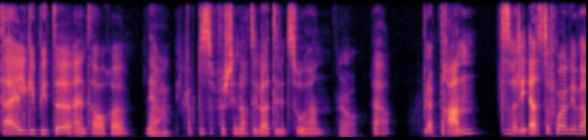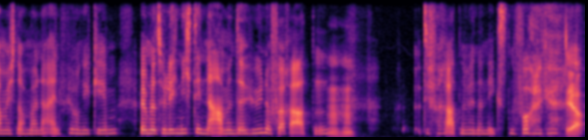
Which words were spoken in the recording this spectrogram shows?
Teilgebiete eintauche, ja, Mhm. ich glaube, das verstehen auch die Leute, die zuhören. ja. Ja. Bleibt dran. Das war die erste Folge. Wir haben euch nochmal eine Einführung gegeben. Wir haben natürlich nicht die Namen der Hühner verraten. Mhm. Die verraten wir in der nächsten Folge. Ja.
